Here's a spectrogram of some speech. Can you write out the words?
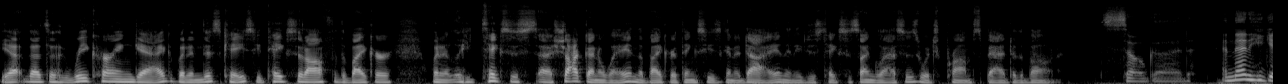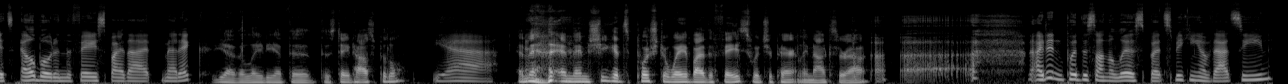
Yeah, that's a recurring gag, but in this case, he takes it off of the biker when it, he takes his uh, shotgun away, and the biker thinks he's going to die, and then he just takes the sunglasses, which prompts bad to the bone. So good. And then he gets elbowed in the face by that medic. Yeah, the lady at the, the state hospital. Yeah. And then and then she gets pushed away by the face, which apparently knocks her out. I didn't put this on the list, but speaking of that scene,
